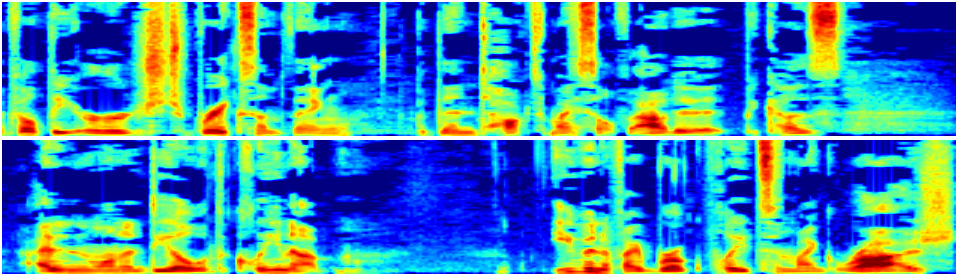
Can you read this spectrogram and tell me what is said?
I felt the urge to break something, but then talked myself out of it because I didn't want to deal with the cleanup. Even if I broke plates in my garage,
